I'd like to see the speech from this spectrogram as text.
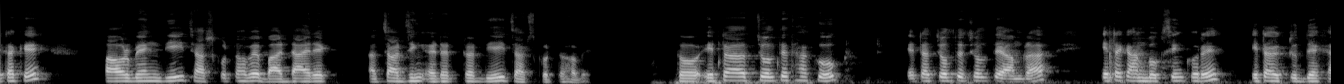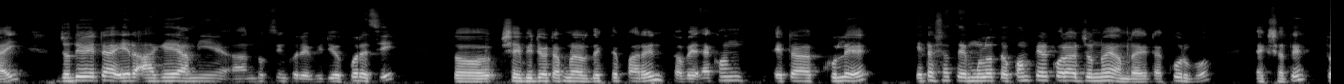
এটাকে পাওয়ার ব্যাংক দিয়েই চার্জ করতে হবে বা ডাইরেক্ট চার্জিং অ্যাডাপ্টার দিয়েই চার্জ করতে হবে। তো এটা চলতে থাকুক। এটা চলতে চলতে আমরা এটাকে আনবক্সিং করে এটাও একটু দেখাই। যদিও এটা এর আগে আমি আনবক্সিং করে ভিডিও করেছি তো সেই ভিডিওটা আপনারা দেখতে পারেন। তবে এখন এটা খুলে এটার সাথে মূলত কম্পেয়ার করার জন্যই আমরা এটা করব একসাথে। তো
